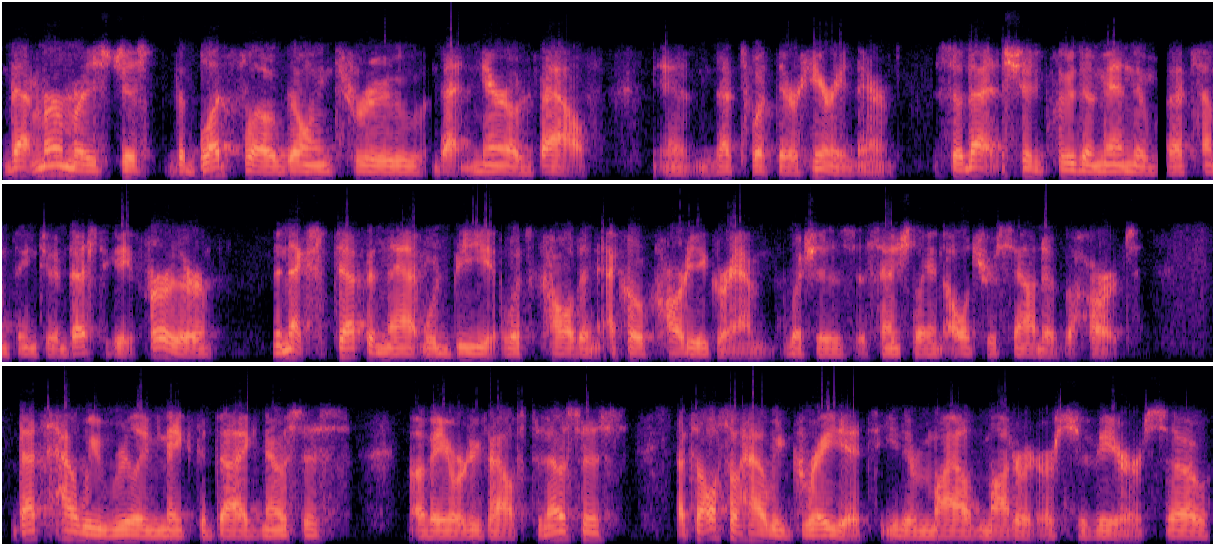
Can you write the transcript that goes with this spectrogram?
That murmur is just the blood flow going through that narrowed valve. And that's what they're hearing there. So that should clue them in that that's something to investigate further. The next step in that would be what's called an echocardiogram, which is essentially an ultrasound of the heart. That's how we really make the diagnosis of aortic valve stenosis. That's also how we grade it, either mild, moderate, or severe. So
